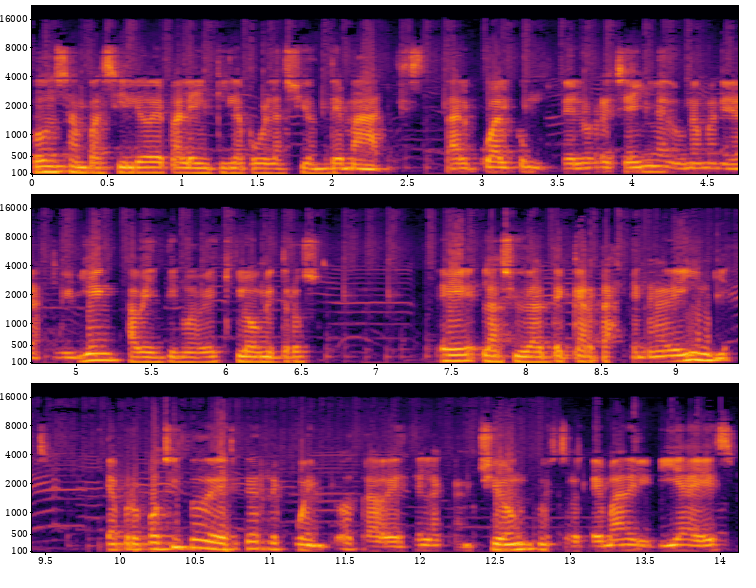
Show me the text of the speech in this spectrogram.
con San Basilio de Palenque y la población de Mares, tal cual como usted lo reseña de una manera muy bien, a 29 kilómetros de la ciudad de Cartagena de Indias. Y a propósito de este recuento a través de la canción, nuestro tema del día es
